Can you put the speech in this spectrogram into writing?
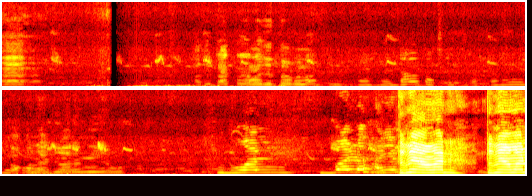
হ্যাঁ হ্যাঁ। আচ্ছা ডাক্তারখানা যেতে হবে না? হ্যাঁ হ্যাঁ। তখন একবারে নিয়ে যাব। ফুটবল তুমি আমার তুমি আমার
